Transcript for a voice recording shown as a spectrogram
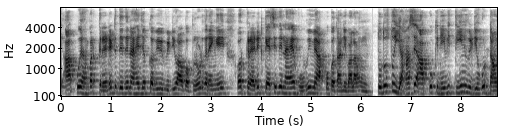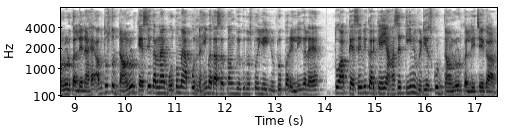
आपको यहाँ पर क्रेडिट दे देना है जब कभी भी वीडियो आप अपलोड करेंगे, और क्रेडिट कैसे देना है वो भी मैं आपको बताने वाला हूँ। तो दोस्तों यहाँ से आपको किन्हीं भी तीन वीडियो को डाउनलोड कर लेना है। अब दोस्तों डाउनलोड कैसे करना है वो तो मैं आपको नहीं बता सकता हूँ, क्योंकि दोस्तों ये यूट्यूब पर इलीगल है तो आप कैसे भी करके यहाँ से तीन वीडियोस को डाउनलोड कर लीजिएगा।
